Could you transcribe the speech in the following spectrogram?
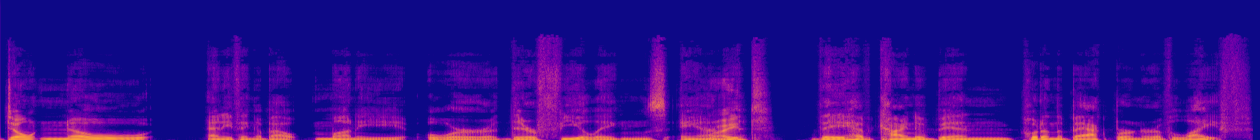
don't know anything about money or their feelings and right. They have kind of been put on the back burner of life.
